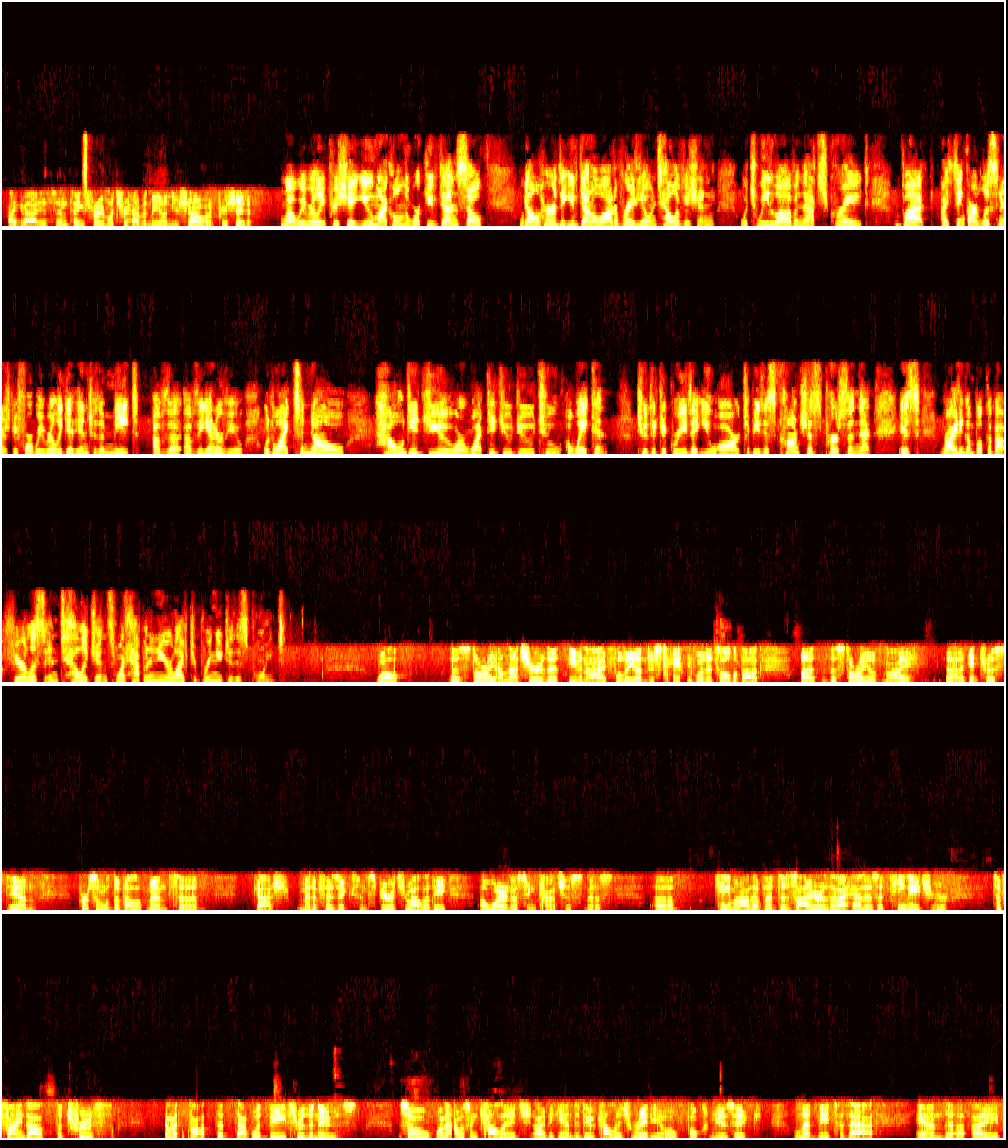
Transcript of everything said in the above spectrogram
Hi, guys, and thanks very much for having me on your show. I appreciate it. Well, we really appreciate you, Michael, and the work you've done. So, we all heard that you've done a lot of radio and television, which we love, and that's great. But I think our listeners, before we really get into the meat of the of the interview, would like to know how did you or what did you do to awaken to the degree that you are, to be this conscious person that is writing a book about fearless intelligence. What happened in your life to bring you to this point? Well, the story, I'm not sure that even I fully understand what it's all about, but the story of my uh, interest in personal development, uh, gosh, metaphysics and spirituality, awareness and consciousness, uh, came out of a desire that I had as a teenager to find out the truth. And I thought that that would be through the news. So when I was in college, I began to do college radio, folk music led me to that. And uh, I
